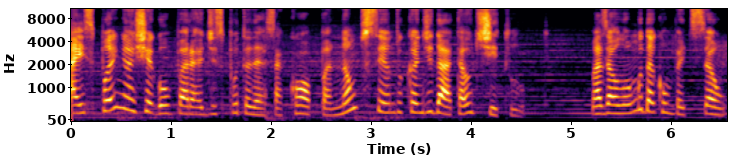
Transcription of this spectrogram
A Espanha chegou para a disputa dessa Copa não sendo candidata ao título, mas ao longo da competição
